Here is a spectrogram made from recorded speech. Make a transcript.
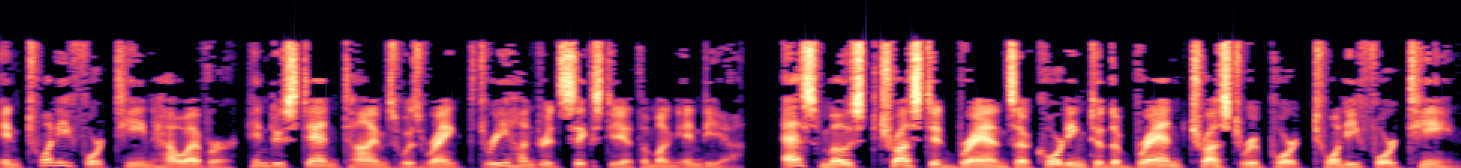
In 2014 however, Hindustan Times was ranked 360th among India. S most trusted brands according to the Brand Trust Report 2014,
